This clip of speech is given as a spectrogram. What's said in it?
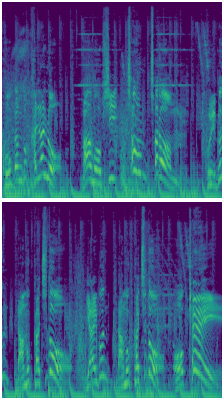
고강도 칼날로 마음 없이 처음처럼. 굵은 나뭇가지도 얇은 나뭇가지도 오케이.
